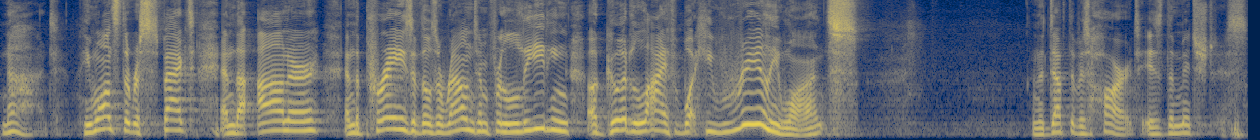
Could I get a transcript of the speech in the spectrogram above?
not. He wants the respect and the honor and the praise of those around him for leading a good life. What he really wants, in the depth of his heart, is the mistress.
